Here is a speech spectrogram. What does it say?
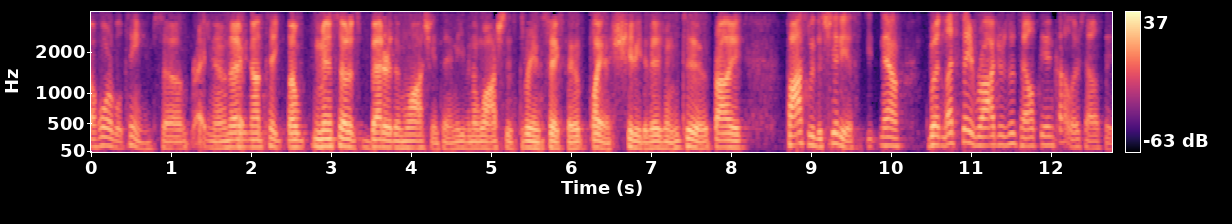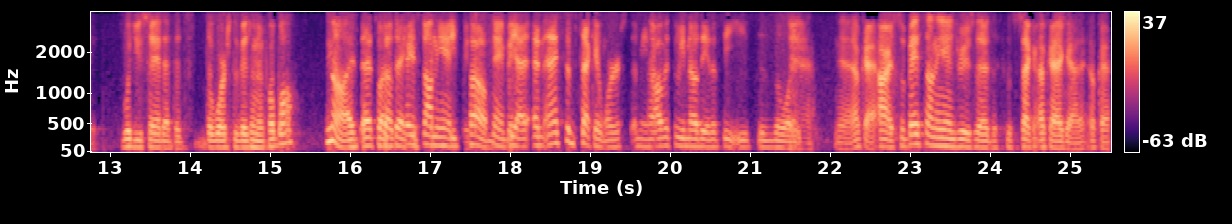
a horrible team. So right. you know, they not take. But Minnesota's better than Washington. Even though Washington's three and six, they play a shitty division too. Probably, possibly the shittiest. Now, but let's say Rodgers is healthy and Cutler's healthy. Would you say that that's the worst division in football? No, I, that's what so I'm saying. Based on the It's injuries, tough. same base. Yeah, and I said second worst. I mean, obviously we know the NFC East is the worst. Yeah. Yeah. Okay. All right. So based on the injuries, uh, the second. Okay, I got it. Okay.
